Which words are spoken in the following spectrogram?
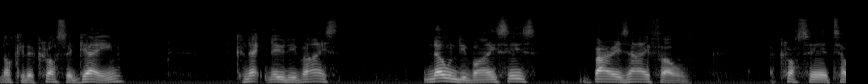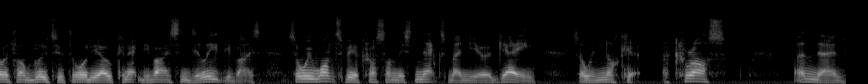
Knock it across again, connect new device, known devices, Barrie's iPhone. Across here, telephone, Bluetooth audio, connect device and delete device. So we want to be across on this next menu again. So we knock it across and then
